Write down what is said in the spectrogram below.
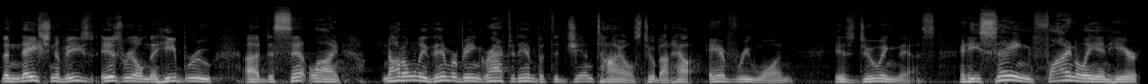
the nation of Israel and the Hebrew uh, descent line, not only them are being grafted in, but the Gentiles too, about how everyone is doing this. And he's saying finally in here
